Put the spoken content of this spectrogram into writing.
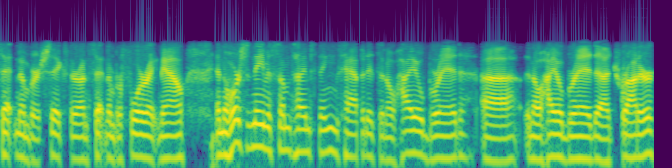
set number six. They're on set number four right now, and the horse's name is Sometimes Things Happen. It's an Ohio bred, uh, an Ohio bred uh, trotter,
